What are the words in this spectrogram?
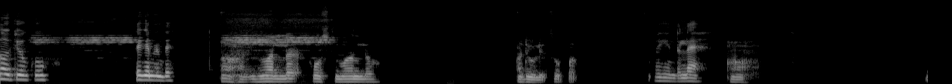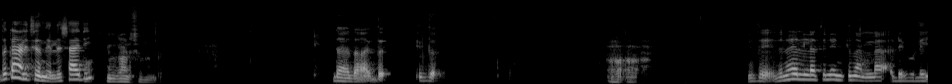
നോക്കി നോക്കൂ. എങ്ങനെയുണ്ട്? ഇത് നല്ല കോസ്റ്റ്യൂമാണല്ലോ അടിപൊളി സൂപ്പർ ഭംഗിയുണ്ടല്ലേ? ആ. ഇത് കാണിച്ചു തന്നില്ലേ ശാരി? ഇത് കാണിച്ചു ഇതാ ഇതാ ഇത് ഇത്. ഇത് ഇതിനെല്ലാത്തിനും എനിക്ക് നല്ല അടിപൊളി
